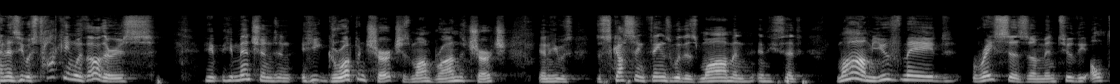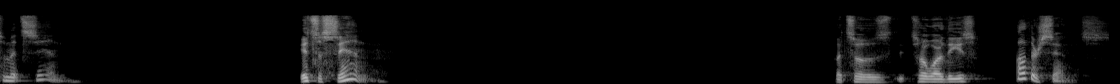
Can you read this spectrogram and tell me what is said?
And as he was talking with others, he, he mentioned, and he grew up in church. His mom brought him to church, and he was discussing things with his mom, and, and he said, Mom, you've made racism into the ultimate sin. It's a sin. But so, so are these other sins.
